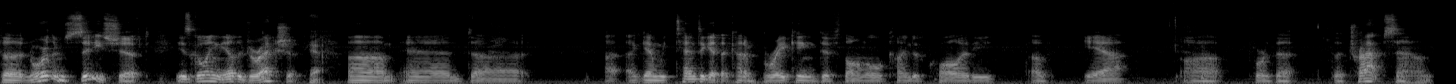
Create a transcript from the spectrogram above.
the northern city shift is going the other direction. Yeah. Um, and uh, again, we tend to get that kind of breaking diphthongal kind of quality of yeah uh, for the the trap sound,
